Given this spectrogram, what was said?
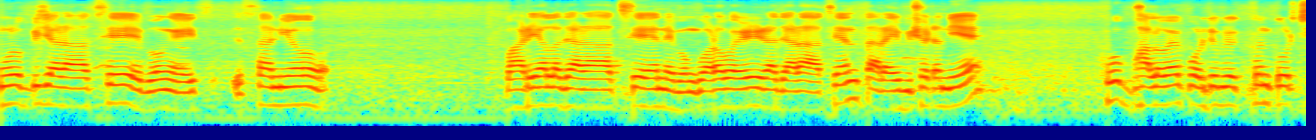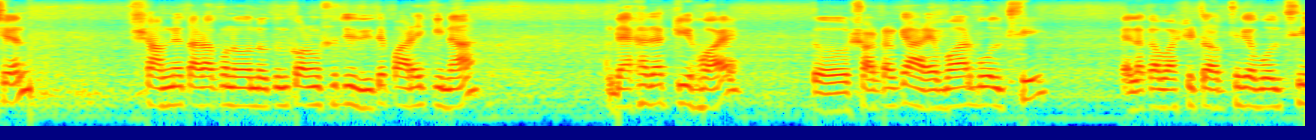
মুরব্বী যারা আছে এবং এই স্থানীয় বাড়িওয়ালা যারা আছেন এবং বড় ভাইরা যারা আছেন, তারা এই বিষয়টা নিয়ে খুব ভালোভাবে পর্যবেক্ষণ করছেন। সামনে তারা কোনো নতুন কর্মসূচি দিতে পারে কি না দেখা যাক কি হয়। তো সরকারকে আরেকবার বলছি, এলাকাবাসীর তরফ থেকে বলছি,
